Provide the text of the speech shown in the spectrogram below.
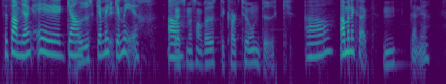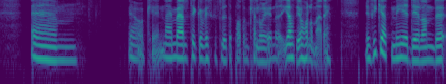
För Samyang är ganska Rutig. mycket mer. Det är Ja, som en sån rutig cartoon-duk. ja. ja men exakt. Mm. Den ja. Ehm, ja okej, nej Mel tycker vi ska sluta prata om kalorier nu. Jag, jag håller med dig. Nu fick jag ett meddelande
